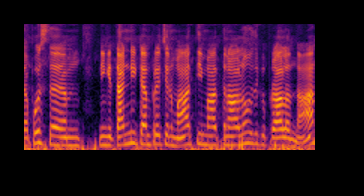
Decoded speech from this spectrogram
சப்போஸ் நீங்கள் தண்ணி டெம்பரேச்சர் மாற்றி மாற்றினாலும் இதுக்கு ப்ராப்ளம் தான்.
